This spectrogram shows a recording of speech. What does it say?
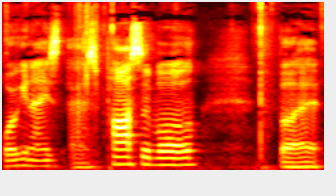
organized as possible. But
